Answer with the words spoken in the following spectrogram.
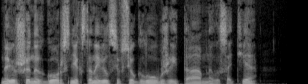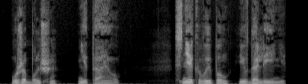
на вершинах гор снег становился все глубже, и там, на высоте, уже больше не таял. Снег выпал и в долине.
